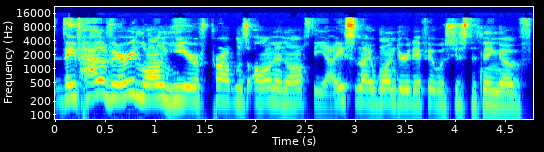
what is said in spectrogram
they've had a very long year of problems on and off the ice, and I wondered if it was just a thing of.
